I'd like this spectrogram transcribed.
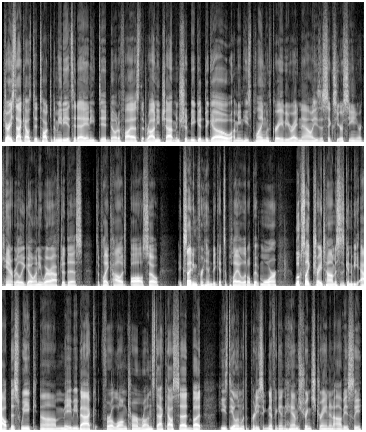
Jerry Stackhouse did talk to the media today, and he did notify us that Rodney Chapman should be good to go. I mean, he's playing with gravy right now. He's a six-year senior, can't really go anywhere after this to play college ball. So exciting for him to get to play a little bit more. Looks like Trey Thomas is going to be out this week, um, maybe back for a long-term run. Stackhouse said, but he's dealing with a pretty significant hamstring strain, and obviously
